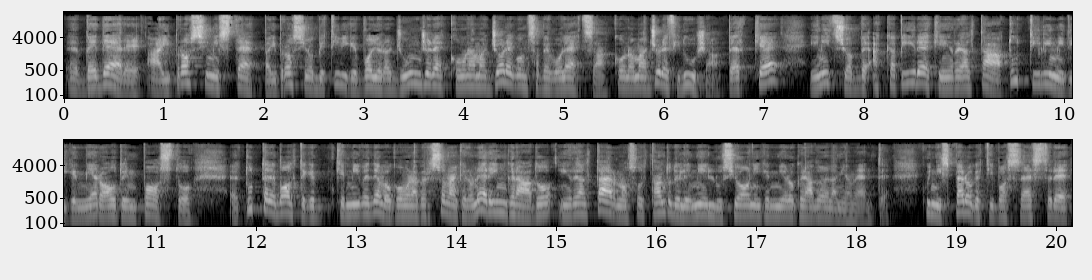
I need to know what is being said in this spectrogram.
eh, vedere ai prossimi step, ai prossimi obiettivi che voglio raggiungere con una maggiore consapevolezza, con una maggiore fiducia, perché inizio a, be- a capire che in realtà tutti i limiti che mi ero autoimposto, eh, tutte le volte che, che mi vedevo come una persona che non era in grado, in realtà erano soltanto delle mie illusioni che mi ero creato nella mia mente. Quindi spero che ti possa essere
